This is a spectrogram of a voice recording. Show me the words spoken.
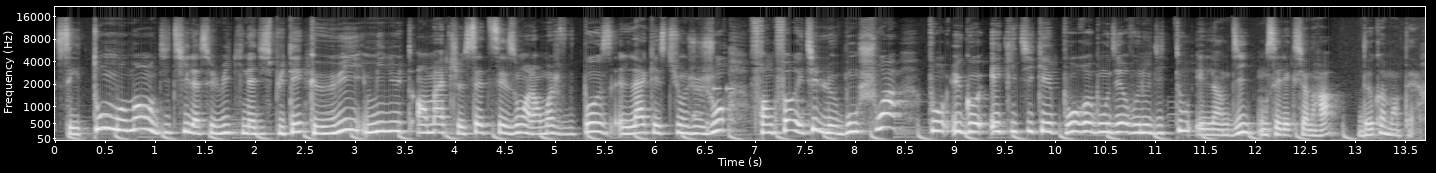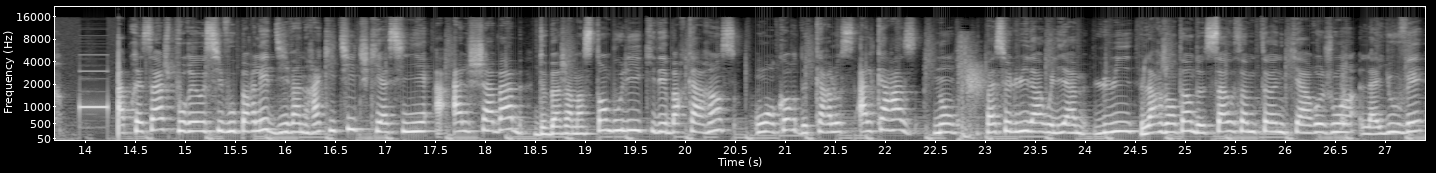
C'est ton moment, dit-il à celui qui n'a disputé que 8 minutes en match cette saison. Alors moi je vous pose la question du jour. Francfort est-il le bon choix pour Hugo Ekitike? Pour rebondir, vous nous dites tout et lundi, on sélectionnera deux commentaires. Après ça, je pourrais aussi vous parler d'Ivan Rakitic qui a signé à Al-Shabaab, de Benjamin Stambouli qui débarque à Reims ou encore de Carlos Alcaraz. Non, pas celui-là, William. Lui, l'Argentin de Southampton qui a rejoint la Juve.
